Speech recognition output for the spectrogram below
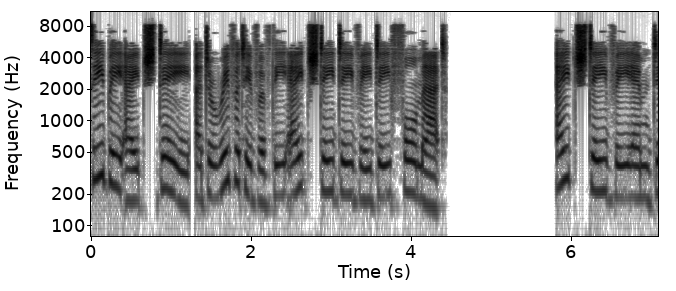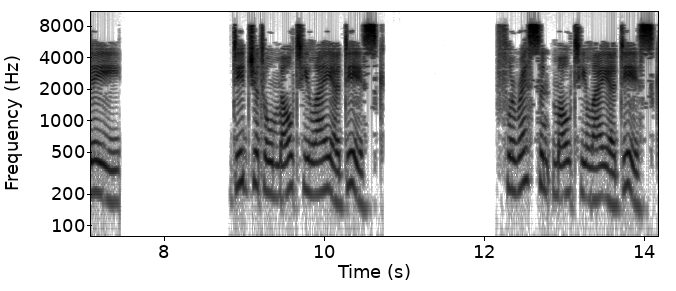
CBHD a derivative of the HD DVD format. HD VMD Digital multilayer disc Fluorescent multilayer disc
